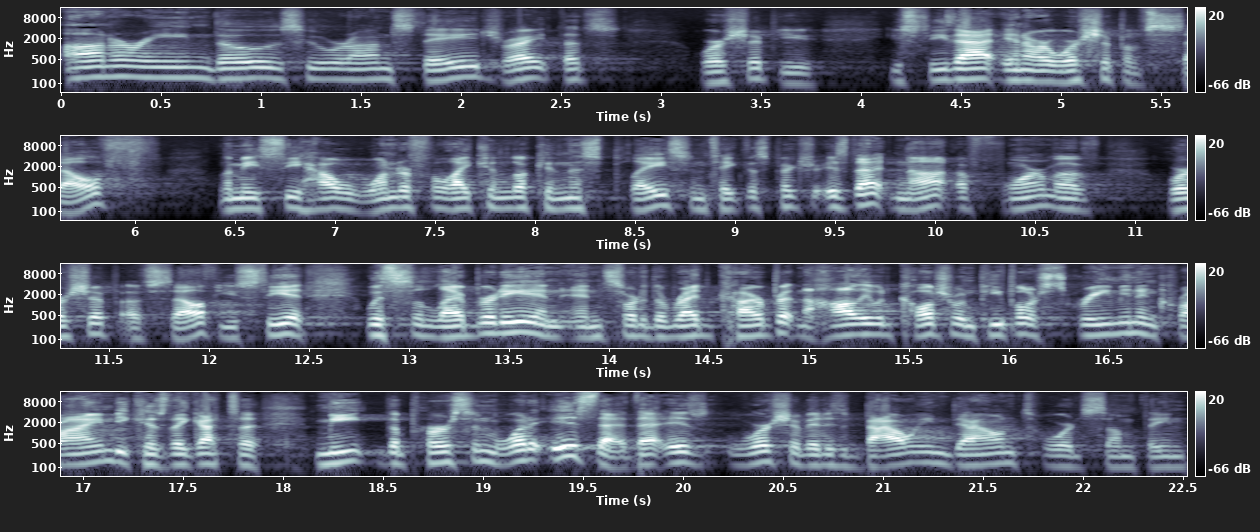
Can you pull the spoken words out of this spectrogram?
honoring those who are on stage, right? That's worship. You, you see that in our worship of self. Let me see how wonderful I can look in this place and take this picture. Is that not a form of worship of self? You see it with celebrity and, and sort of the red carpet and the Hollywood culture when people are screaming and crying because they got to meet the person. What is that? That is worship. It is bowing down towards something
